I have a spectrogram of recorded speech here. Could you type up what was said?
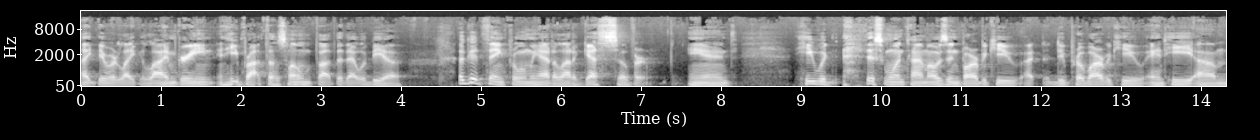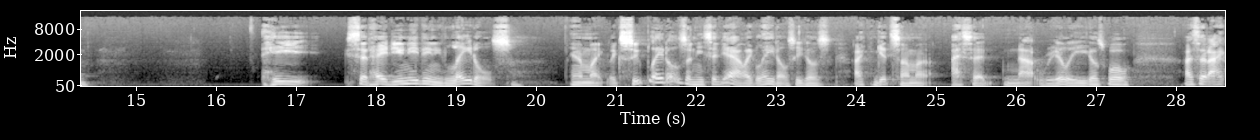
like they were like lime green, and he brought those home. Thought that that would be a a good thing for when we had a lot of guests over, and he would this one time I was in barbecue, I do pro barbecue, and he um, he said, "Hey, do you need any ladles?" And I'm like, "Like soup ladles?" And he said, "Yeah, like ladles." He goes, "I can get some." I said, "Not really." He goes, "Well," I said, "I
